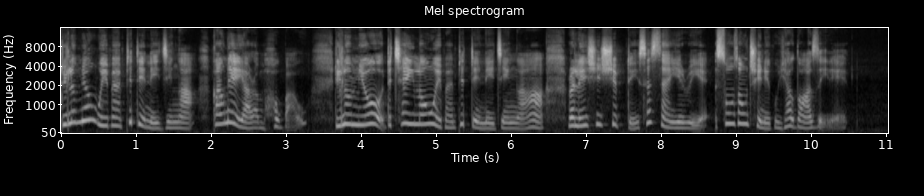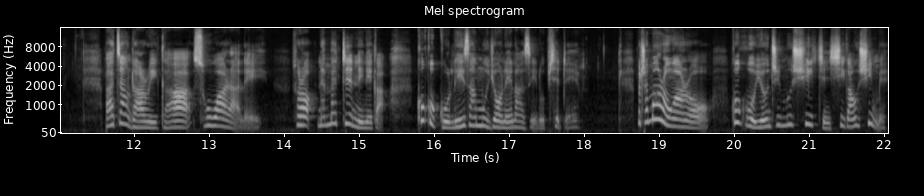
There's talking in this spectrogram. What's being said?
ဒီလိုမျိုးဝေဖန်ပြစ်တင်နေခြင်းကကောင်းတဲ့အရာတော့မဟုတ်ပါဘူးဒီလိုမျိုးတစ်ချိန်လုံးဝေဖန်ပြစ်တင်နေခြင်းက relationship တွေဆက်ဆံရေးတွေရဲ့အဆိုးဆုံးခြေအနေကိုရောက်သွားစေတယ်။ဘာကြောင့်ဒါတွေကဆိုးရတာလဲဆိုတော့နံပါတ်1အနေနဲ့ကကိုကိုကိုလေးစားမှုညော့နေလာစေလို့ဖြစ်တယ်။ပထမတော့ကတော့ကိုကိုကိုယုံကြည်မှုရှိခြင်းရှိကောင်းရှိမယ်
